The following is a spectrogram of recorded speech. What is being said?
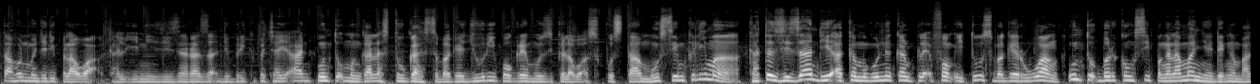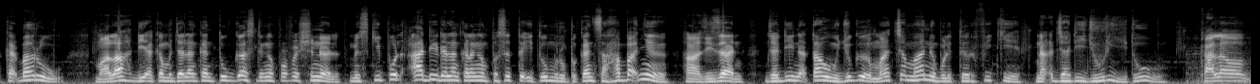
tahun menjadi pelawak, kali ini Zizan Razak diberi kepercayaan untuk menggalas tugas sebagai juri program musikal lawak superstar musim kelima. Kata Zizan, dia akan menggunakan platform itu sebagai ruang untuk berkongsi pengalamannya dengan bakat baru. Malah, dia akan menjalankan tugas dengan profesional meskipun ada dalam kalangan peserta itu merupakan sahabatnya. Ha Zizan, jadi nak tahu juga macam mana boleh terfikir nak jadi juri itu. Kalau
